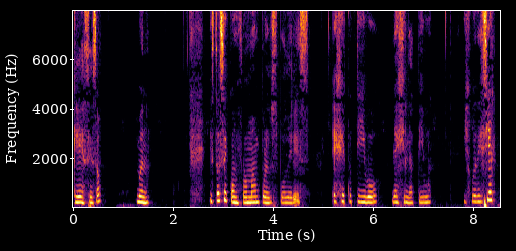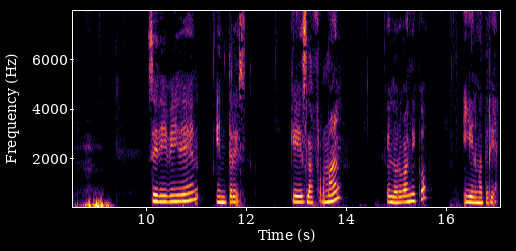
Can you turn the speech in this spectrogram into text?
¿qué es eso? Bueno, estas se conforman por los poderes ejecutivo, legislativo y judicial. Se dividen en tres, que es la formal, el orgánico y el material.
